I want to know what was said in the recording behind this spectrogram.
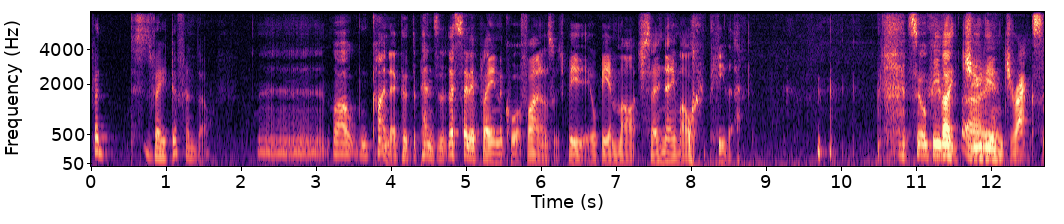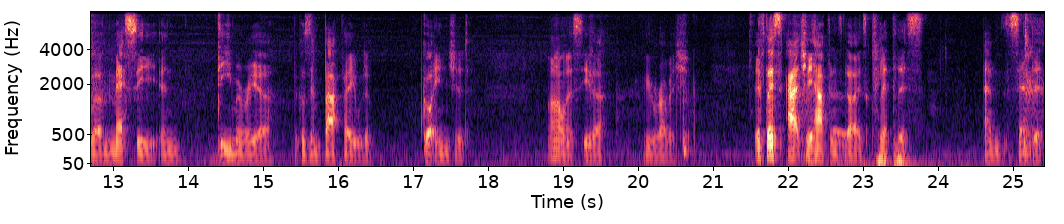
But this is very different, though. Uh, well, kind of. Because it depends. Let's say they play in the quarterfinals, which be it'll be in March, so Neymar won't be there. so it'll be like Oh, yeah. Julian Draxler, Messi, and Di Maria because Mbappe would have got injured. I don't want to see that. It'd be rubbish. If this actually happens, guys, clip this and send it.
